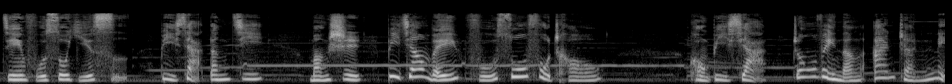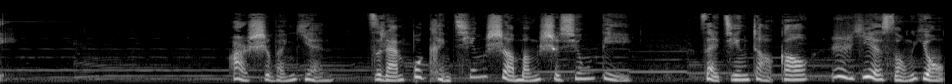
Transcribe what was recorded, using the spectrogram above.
今扶苏已死，陛下登基，蒙氏必将为扶苏复仇，恐陛下终未能安枕礼。二世闻言，自然不肯轻赦蒙氏兄弟，在京兆高日夜怂恿，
